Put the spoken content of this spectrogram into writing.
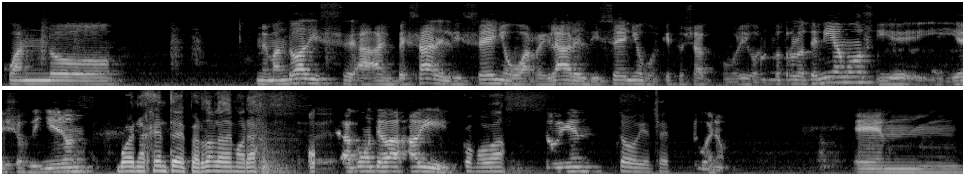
cuando me mandó a, a, empezar el diseño o arreglar el diseño, porque esto ya, como digo, nosotros lo teníamos y, ellos vinieron. Buena gente, perdón la demora. Hola, ¿cómo te va, Javi? ¿Cómo va? ¿Todo bien? Todo bien, che. Bueno. Em,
